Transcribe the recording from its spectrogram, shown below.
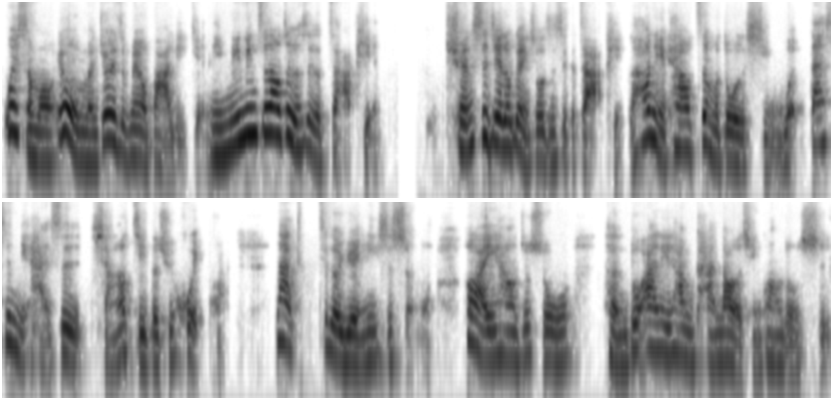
为什么？因为我们就一直没有办法理解，你明明知道这个是个诈骗，全世界都跟你说这是个诈骗，然后你也看到这么多的新闻，但是你还是想要急着去汇款。那这个原因是什么？后来银行就说，很多案例他们看到的情况都是，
